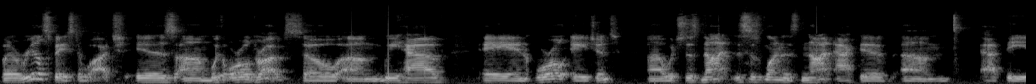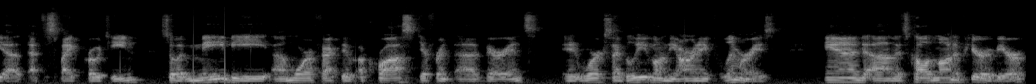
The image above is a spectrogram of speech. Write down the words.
But a real space to watch is um, with oral drugs. So um, we have a, an oral agent, uh, which does not. This is one that's not active um, at the uh, at the spike protein, so it may be uh, more effective across different uh, variants. It works, I believe, on the RNA polymerase and um, it's called Molnupiravir.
